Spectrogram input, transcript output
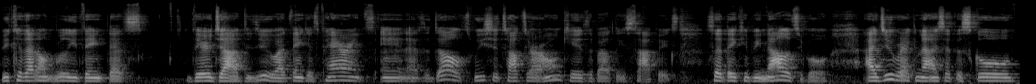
because I don't really think that's their job to do. I think as parents and as adults, we should talk to our own kids about these topics so that they can be knowledgeable. I do recognize that the school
